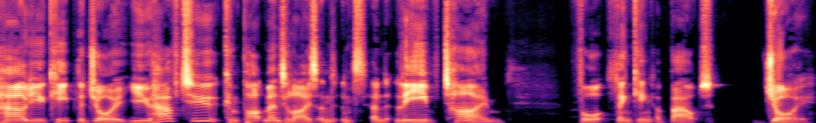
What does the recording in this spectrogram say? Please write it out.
how do you keep the joy? You have to compartmentalize and and, and leave time for thinking about joy.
